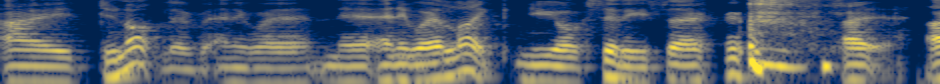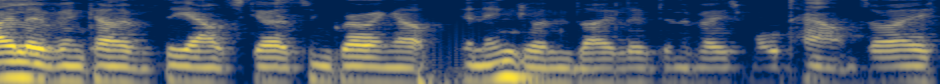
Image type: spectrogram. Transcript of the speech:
I do not live anywhere near anywhere like New York City. So I I live in kind of the outskirts. And growing up in England, I lived in a very small town, so I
